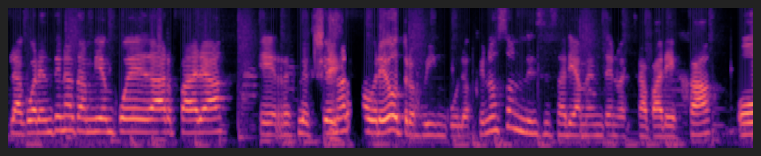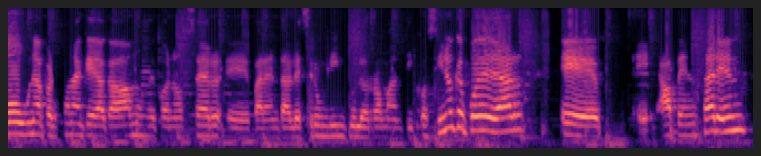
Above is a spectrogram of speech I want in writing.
la cuarentena también puede dar para eh, reflexionar sobre otros vínculos que no son necesariamente nuestra pareja o una persona que acabamos de conocer eh, para establecer un vínculo romántico, sino que puede dar eh, a pensar en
